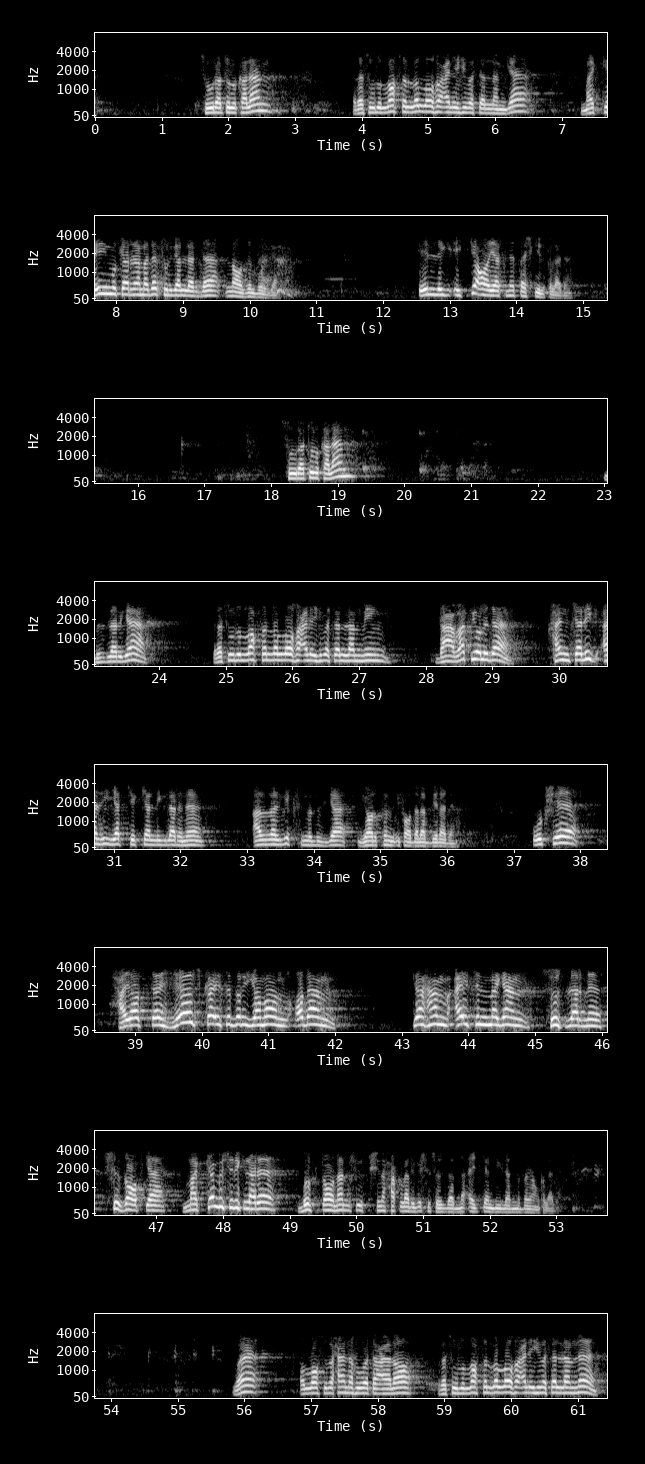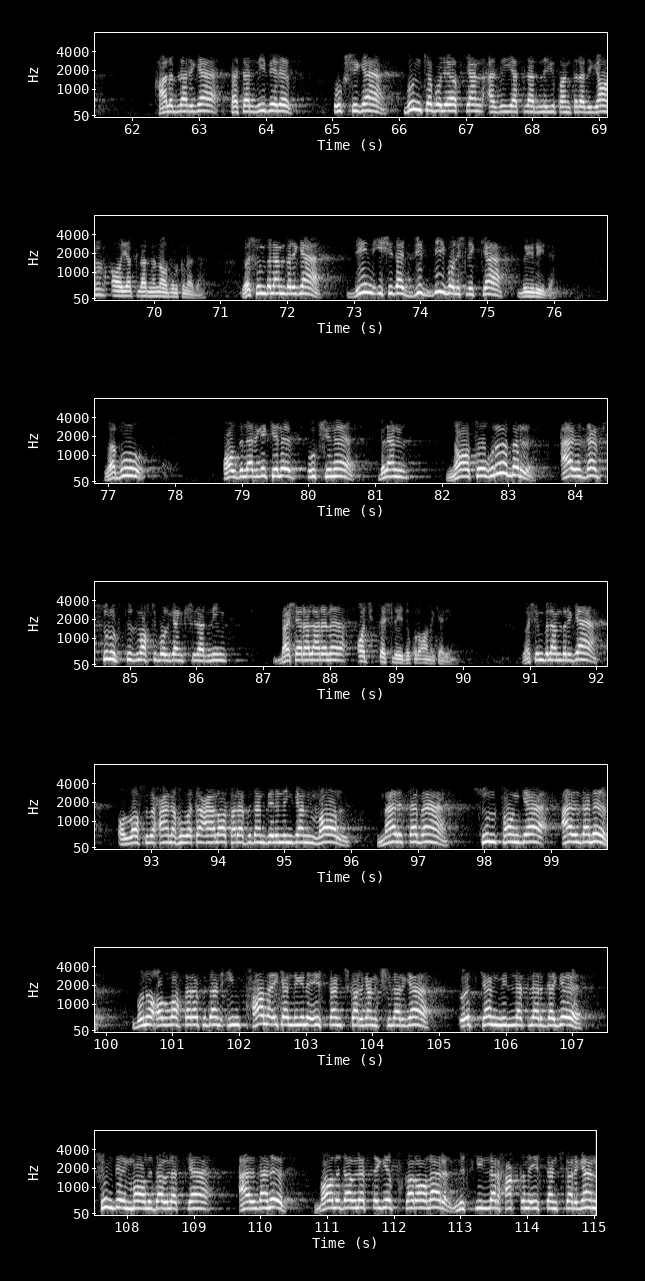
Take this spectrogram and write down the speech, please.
Suratul qalam rasululloh sollallohu alayhi vasallamga makkai mukarramada turganlarida nozil bo'lgan. Ellik ikki oyatni tashkil qiladi. Suratul qalam bizlarga rasululloh sollallohu alayhi vasallamning da'vat yo'lida qanchalik aziyat chekkanliklarini avvalgi qismi bizga yorqin ifodalab beradi. U kishi hayotda hech qaysi bir yomon odamga ham aytilmagan so'zlarni shu zotga makka mushriklari bo'xtonan shu kishini haqlariga shu so'zlarni aytganliklarini bayon qiladi. Va alloh subhanahu va taolo rasululloh sollallohu alayhi vasallamni qalblariga tasalli berib u kishiga buncha bo'layotgan aziyatlarni yupantiradigan oyatlarni nozil qiladi. Va shu bilan birga din ishida jiddiy bo'lishlikka buyuriydi. Va bu oldilariga kelib u kishini bilan noto'g'ri bir aldab sulh tuzmoqchi bo'lgan kishilarning basharalarini ochib tashlaydi qur'oni karim. Va shu bilan birga alloh subhanahu va taolo tarafidan berilingan mol martaba sultonga aldanib buni olloh tarafidan imtihon ekanligini esdan chiqargan kishilarga o'tgan millatlardagi shunday moli davlatga aldanib moli davlatdagi fuqarolar miskinlar haqqini esdan chiqargan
